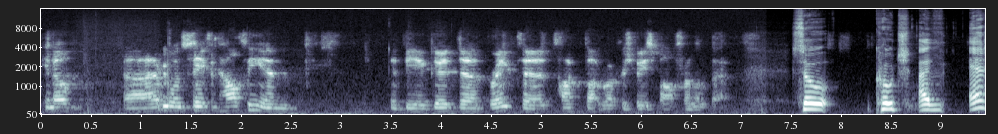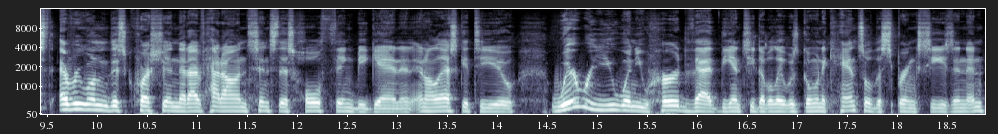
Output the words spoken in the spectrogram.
you know, uh, everyone's safe and healthy and it'd be a good uh, break to talk about Rutgers baseball for a little bit. So, Coach, I've asked everyone this question that I've had on since this whole thing began, and, and I'll ask it to you. Where were you when you heard that the NCAA was going to cancel the spring season, and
